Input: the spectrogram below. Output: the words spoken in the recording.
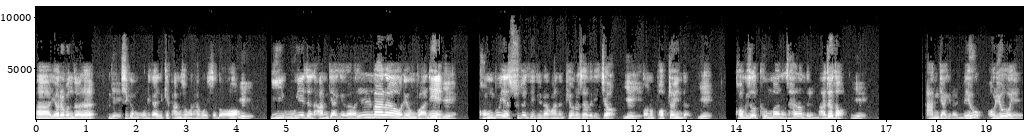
아, 여러분들 예. 지금 우리가 이렇게 방송을 하고 있어도 예, 이 우회전 암기하기가 얼마나 어려운 거 아니? 예, 공부의 수제들이라고 하는 변호사들 있죠? 예, 예, 또는 법조인들. 예, 거기서 근무하는 사람들마저도 예, 암기하기를 매우 어려워해요.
